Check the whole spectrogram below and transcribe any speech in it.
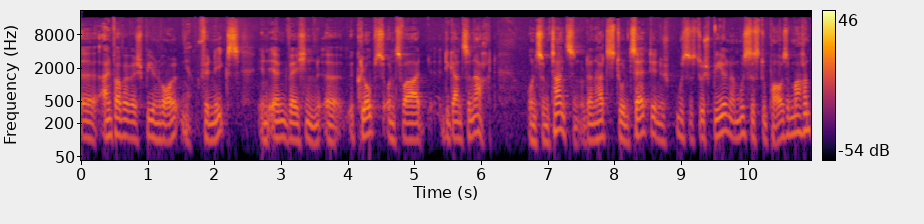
äh, einfach, weil wir spielen wollten, für nichts, in irgendwelchen äh, Clubs und zwar die ganze Nacht. Und zum Tanzen. Und dann hattest du ein Set, den musstest du spielen, dann musstest du Pause machen,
